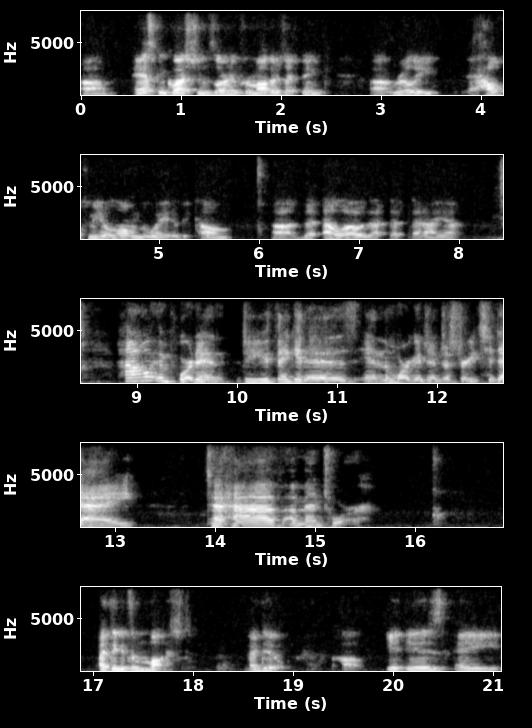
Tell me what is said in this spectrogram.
um, asking questions, learning from others, I think uh, really helped me along the way to become uh, the LO that, that, that I am. How important do you think it is in the mortgage industry today to have a mentor? I think it's a must. I do. Uh, it is a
